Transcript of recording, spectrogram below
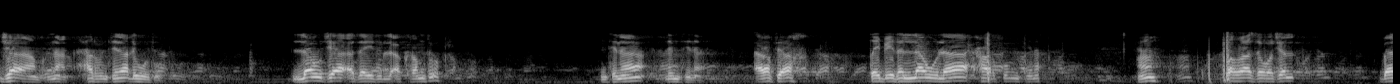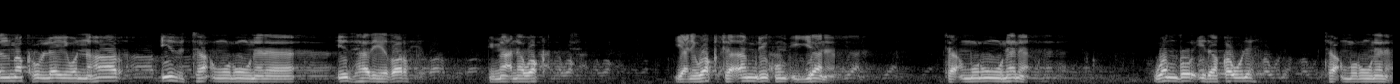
جاء عمرو. نعم. حرف امتناع لوجود. لو جاء زيد لأكرمتك. امتناع لامتناع. عرفت يا أخ؟ طيب إذا لولا حرف امتناع. ها؟ الله عز وجل. بل مكر الليل والنهار إذ تأمروننا. إذ هذه ظرف بمعنى وقت. يعني وقت أمركم إيانا. تأمروننا. وانظر إلى قوله تأمروننا.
